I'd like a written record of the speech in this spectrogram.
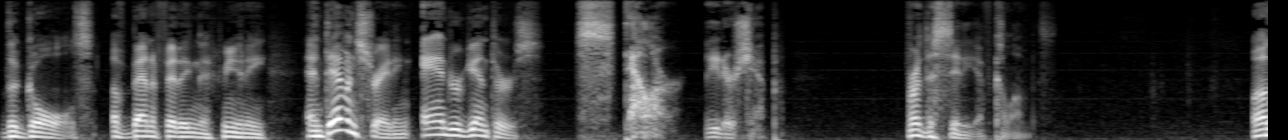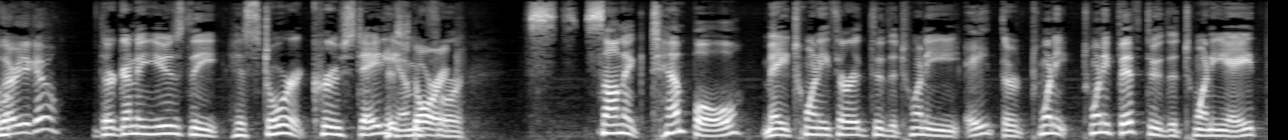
the goals of benefiting the community and demonstrating Andrew Ginther's stellar leadership for the city of Columbus. Well, there you go. They're going to use the historic Crew Stadium Historic. for S- Sonic Temple May 23rd through the 28th or 20, 25th through the 28th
